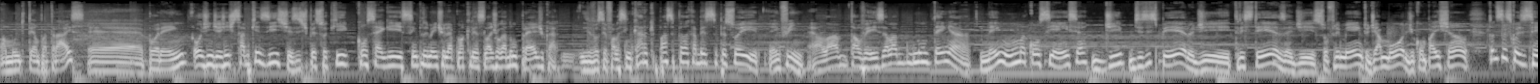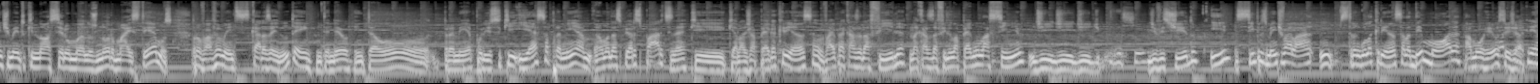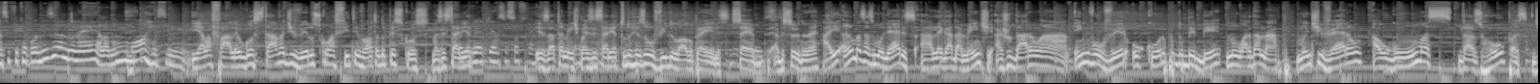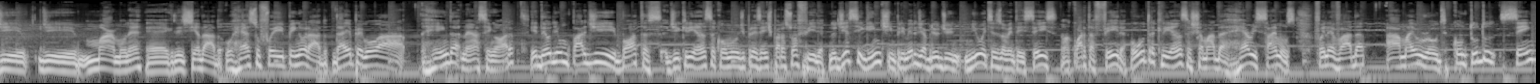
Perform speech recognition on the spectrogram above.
há muito tempo atrás. É, porém, hoje em dia a gente sabe que existe. Existe pessoa que consegue simplesmente olhar pra uma criança lá jogar de um prédio, cara. E você fala assim, cara, o que passa pela cabeça dessa pessoa aí? Enfim, ela talvez ela não tenha nenhuma consciência de desespero, de tristeza, de sofrimento, de amor, de compaixão. Todas essas coisas de sentimento que nós, seres humanos normais, temos, provavelmente esses caras aí não têm, entendeu? Então, pra mim é por isso que. E essa, pra mim, é é uma das piores partes, né? Que, que ela já pega a criança, vai pra casa da filha, na casa da filha ela pega um lacinho de, de, de, de Vestido. de vestido e simplesmente vai lá, e estrangula a criança, ela demora a morrer, ou A seja, criança fica agonizando, né? Ela não morre assim. e ela fala: Eu gostava de vê-los com a fita em volta do pescoço, mas estaria. A criança sofrendo. Exatamente, mas estaria tudo resolvido logo pra eles. Isso é absurdo, né? Aí ambas as mulheres, alegadamente, ajudaram a envolver o corpo do bebê num guardanapo. Mantiveram algumas das roupas de, de mármore, né? É, que eles tinham dado. O resto foi penhorado. Daí pegou a renda, né, a senhora, e deu-lhe um par de botas de criança como de presente para sua filha. No dia seguinte, em 1 de abril de 1896, uma quarta-feira, outra criança chamada Harry Simons foi levada a Mile Road, contudo sem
